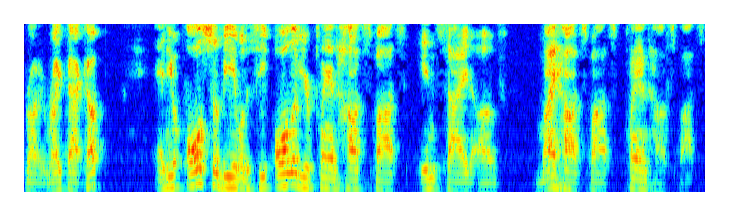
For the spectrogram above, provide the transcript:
Brought it right back up. And you'll also be able to see all of your planned hotspots inside of My Hotspots, Planned Hotspots.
